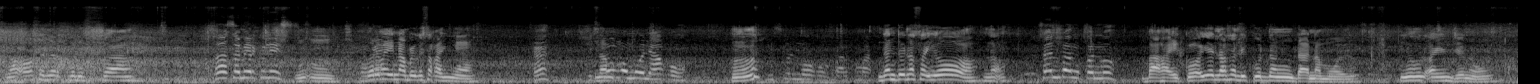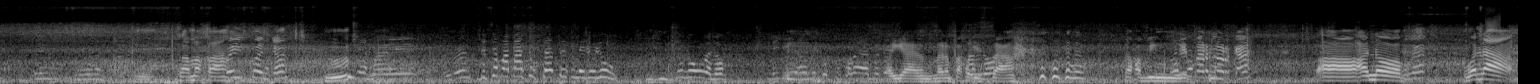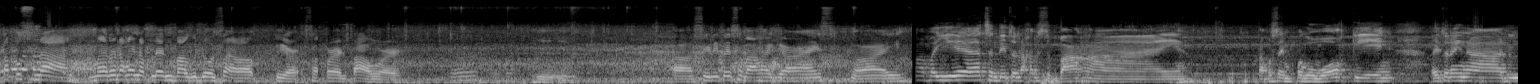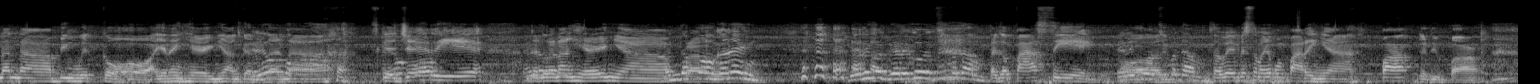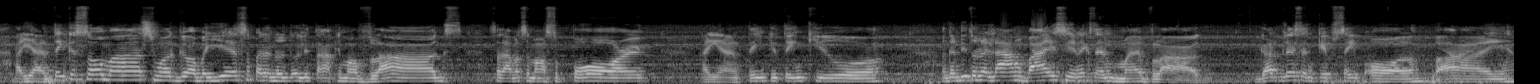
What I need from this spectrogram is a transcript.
Oo, sa Merkulis siya. Ah, sa Merkulis. Mm Pero may number ko sa kanya. Ha? Nam- mo muna ako. Hmm? Bisul mo ako. Nandun na sa'yo. Na, Saan ba ang mo? bahay ko. Ayan lang sa likod ng Dana Mall. Yung, ayun dyan oh. Hmm. Sama ka. May kon ka? Hmm? May... Doon siya papasok sa atin, may lulong. Lulong ano? Ano ano? Ayan, meron pa ako isa. Nakabingwit. Parlor ka? Ah, ano, Wala. wala. Tapos na. Meron ako na plan bago doon sa, pier, sa Pearl Tower. Mm-mm. Ah, sili tayo sa bahay guys. Bye. Mga bayets, andito na kami sa bahay. Tapos na yung pag-walking. Ito na yung na, na, na bingwit ko. Oh, ayan na yung hair niya. Ang ganda Hello po. na. Si Jerry. Ang ganda na ng hair niya. Ganda po, From galing. Very good, very good, si madam. Taga Pasig. Very good, si Madam. Sa Webes naman yung kumpare niya. Pak, di ba? Ayan, thank you so much mga gabayes sa panonood ulit ng aking mga vlogs. Salamat sa mga support. Ayan, thank you, thank you. Hanggang dito na lang. Bye. See you next and my vlog. God bless and keep safe all. Bye.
